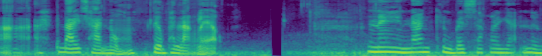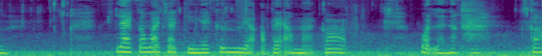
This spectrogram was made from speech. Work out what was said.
อ่าได้ชานมเติมพลังแล้ว นี่นั่งกินไปสักระยะหนึ่ง แรกก็ว่าจะกินแค่ครึ่งเดียวเอาไปเอามาก็หมดแล้วนะคะ ก็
